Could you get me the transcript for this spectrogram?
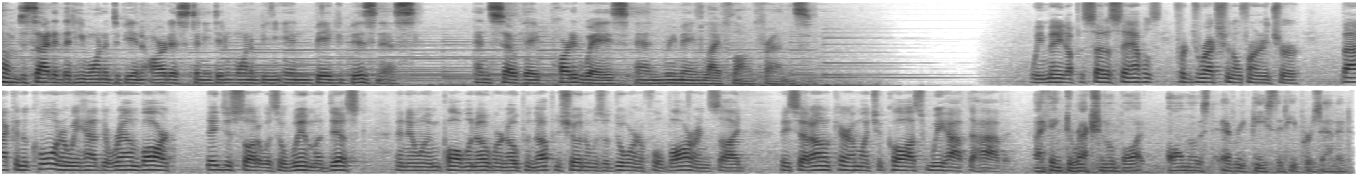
um, decided that he wanted to be an artist and he didn't want to be in big business. And so they parted ways and remained lifelong friends. We made up a set of samples for directional furniture. Back in the corner, we had the round bar. They just thought it was a whim, a disc. And then when Paul went over and opened up and showed them was a door and a full bar inside, they said, I don't care how much it costs, we have to have it. I think Directional bought almost every piece that he presented.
